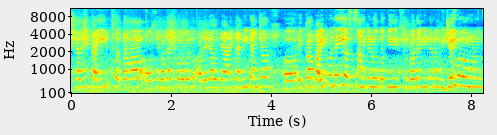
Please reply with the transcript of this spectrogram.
वैशाली ताई स्वतः अ, बरोबर आलेल्या होत्या आणि त्यांनी त्यांच्या एका बाईटमध्येही असं सांगितलेलं होतं की सुरभाताईंनी त्यांना विजयी भव म्हणून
